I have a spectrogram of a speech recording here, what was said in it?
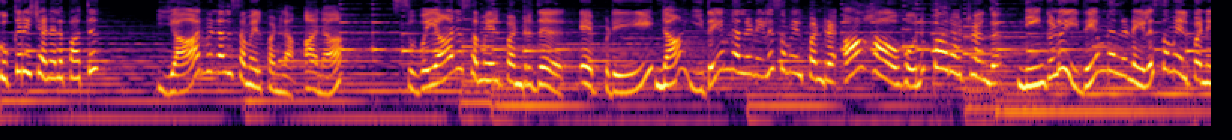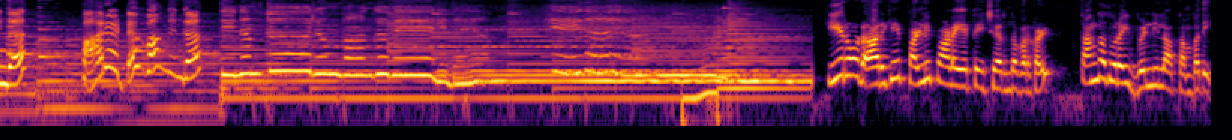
குக்கரி சேனலை பார்த்து யார் வேணாலும் சமையல் பண்ணலாம். ஆனா சுவையான சமையல் பண்றது எப்படி? நான் இதயம் நல்லெண்ணெயில சமையல் பண்றேன். ஆஹா ஓஹோன்னு பாராட்டுறாங்க. நீங்களும் இதயம் நல்லெண்ணெயில சமையல் பண்ணுங்க. பாராட்ட வாங்குங்க. தினம் தோறும் வாங்குவே இதயம் இதயம். ஈரோடு அருகே பள்ளிப்பாளையத்தைச் சேர்ந்தவர்கள் தங்கதுரை வெண்ணிலா தம்பதி.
